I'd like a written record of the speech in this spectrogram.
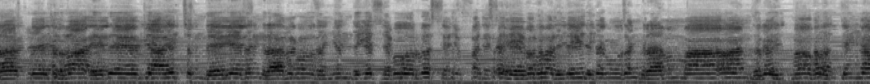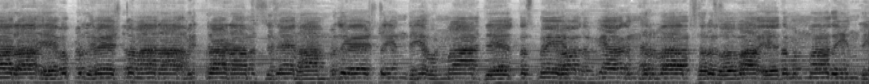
राष्ट्रे खल्वा एते व्यायच्छन्ते ये सङ्ग्रामको संयन्ते यस्य पूर्वस्य जिह्वति स एव भवति जैदितको सङ्ग्रामम् मान्धुकयुग्मो भवत्यङ्गारा एव प्रतिवेष्टमाना मित्राणामस्य सेनाम् ताम् पृथिवेष्टयन्ति उन्माद्ये तस्मै हवतव्या गन्धर्वाप्सरसो वा एतमुन्मादयन्ति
